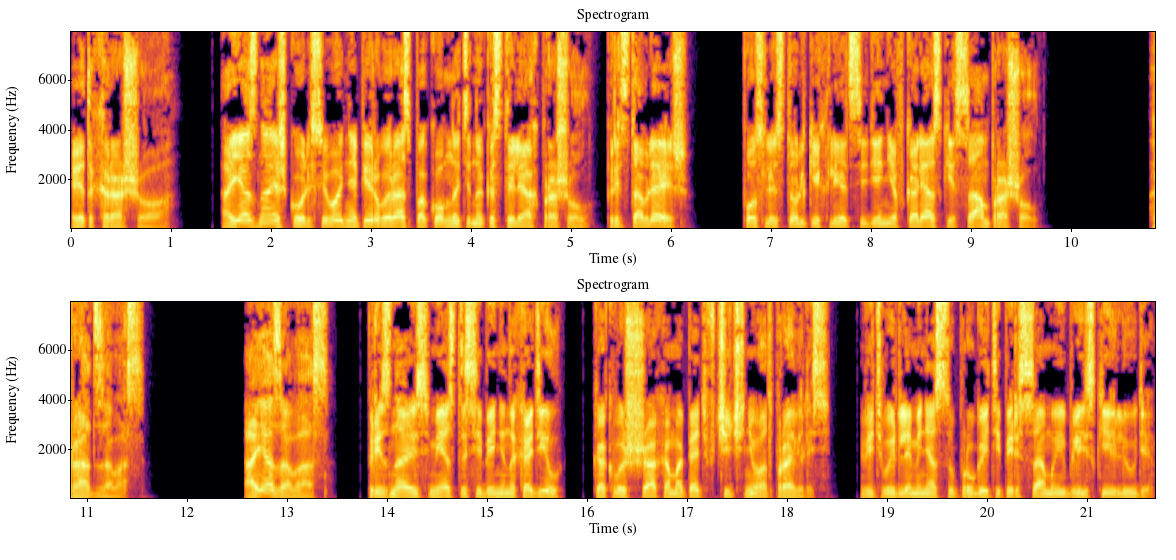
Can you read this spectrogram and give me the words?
Это хорошо. А я, знаешь, Коль, сегодня первый раз по комнате на костылях прошел. Представляешь? После стольких лет сидения в коляске сам прошел. Рад за вас. А я за вас. Признаюсь, места себе не находил, как вы с Шахом опять в Чечню отправились. Ведь вы для меня с супругой теперь самые близкие люди.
